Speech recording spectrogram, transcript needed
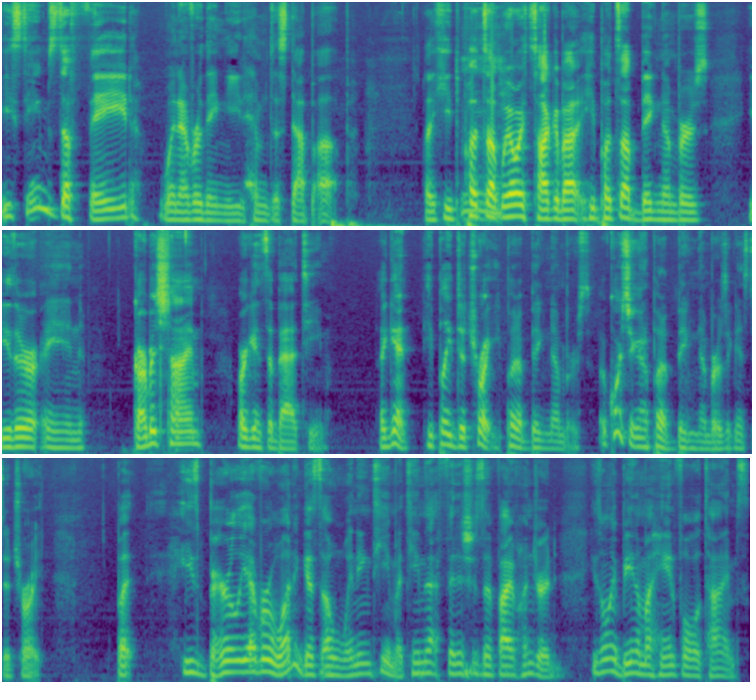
he seems to fade whenever they need him to step up. Like he puts mm. up, we always talk about it, he puts up big numbers either in garbage time or against a bad team. Again, he played Detroit. He put up big numbers. Of course, you're going to put up big numbers against Detroit, he's barely ever won against a winning team, a team that finishes at 500. He's only beaten them a handful of times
